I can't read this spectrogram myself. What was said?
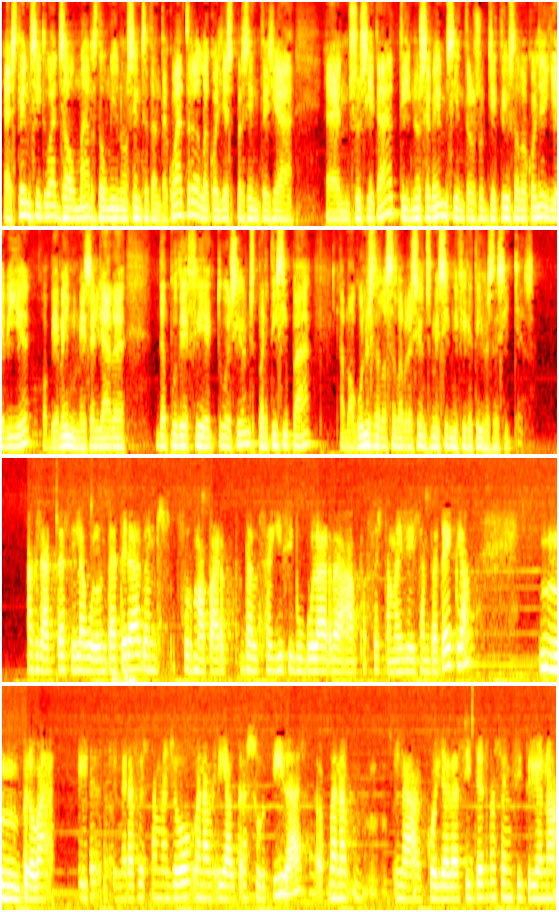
Estem situats al març del 1974, la colla es presenta ja en societat i no sabem si entre els objectius de la colla hi havia, òbviament, més enllà de, de poder fer actuacions, participar amb algunes de les celebracions més significatives de Sitges. Exacte, sí, la voluntat era doncs, formar part del seguici popular de Festa Major i Santa Tecla, mm, però va, la primera festa major van haver-hi altres sortides, van a, la colla de Sitges va ser anfitriona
